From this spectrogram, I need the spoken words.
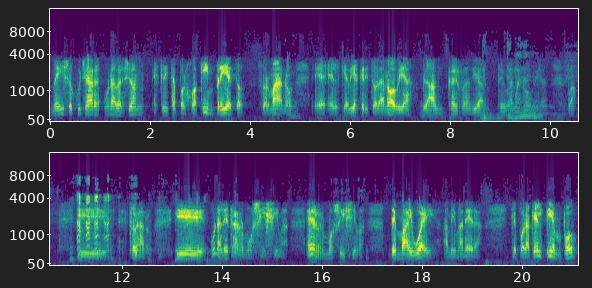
me hizo escuchar una versión escrita por Joaquín Prieto, su hermano, eh, el que había escrito La novia, blanca y radiante, novia. y claro, y una letra hermosísima, hermosísima, de My Way, a mi manera, que por aquel tiempo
